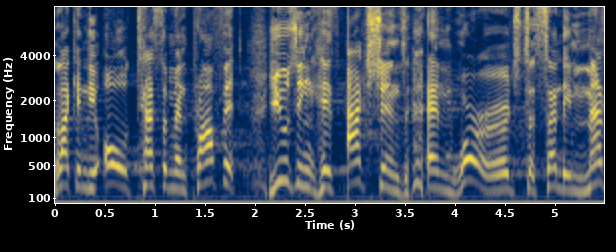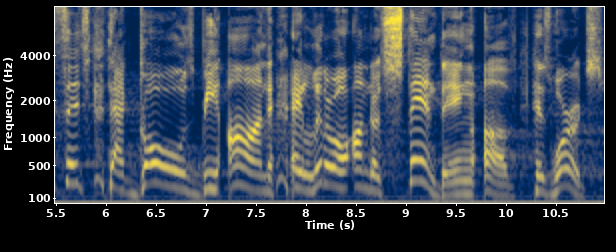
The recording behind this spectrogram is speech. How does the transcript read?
like in the Old Testament prophet, using his actions and words to send a message that goes beyond a literal understanding of his words.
